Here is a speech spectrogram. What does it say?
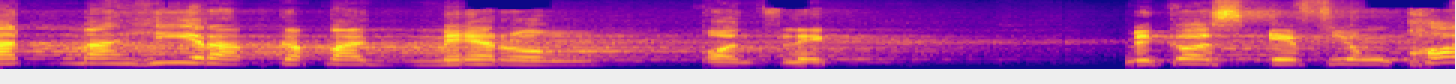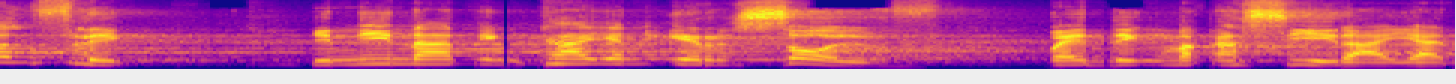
At mahirap kapag merong conflict. Because if yung conflict, hindi natin kayang i-resolve, pwedeng makasira yan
